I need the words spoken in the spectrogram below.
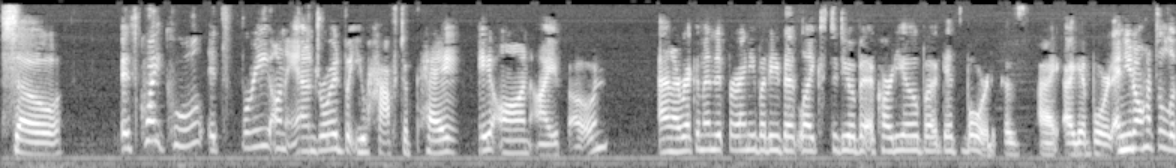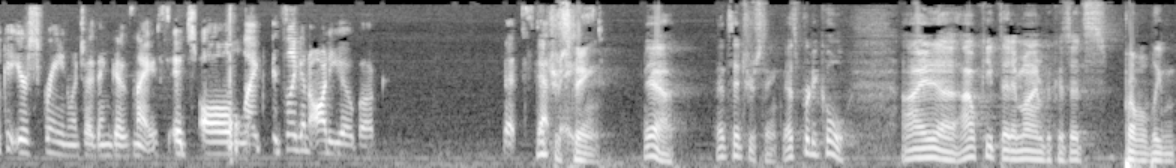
So it's quite cool. It's free on Android, but you have to pay on iPhone. And I recommend it for anybody that likes to do a bit of cardio but gets bored because I, I get bored. And you don't have to look at your screen, which I think is nice. It's all like, it's like an audio book. that's interesting. Yeah, that's interesting. That's pretty cool. I uh, I'll keep that in mind because that's probably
